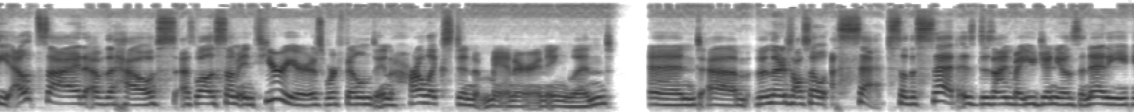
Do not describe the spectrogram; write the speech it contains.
the outside of the house, as well as some interiors, were filmed in Harlaxton Manor in England. And um, then there's also a set. So the set is designed by Eugenio Zanetti,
